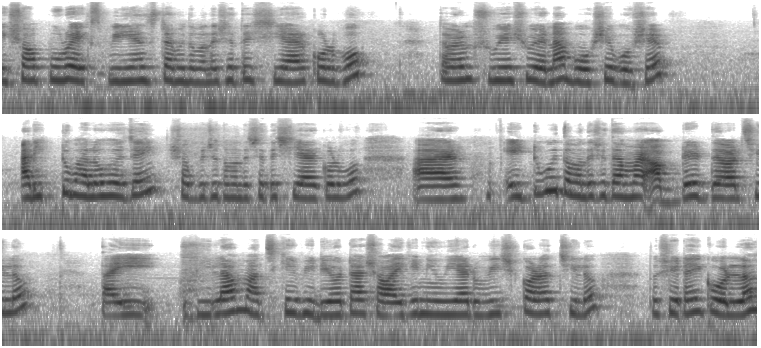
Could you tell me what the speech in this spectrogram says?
এই সব পুরো এক্সপিরিয়েন্সটা আমি তোমাদের সাথে শেয়ার করব। তবে আমি শুয়ে শুয়ে না, বসে বসে আর একটু ভালো হয়ে যাই সব কিছু তোমাদের সাথে শেয়ার করব। আর এইটুকুই তোমাদের সাথে আমার আপডেট দেওয়ার ছিল। তাই দিলাম। আজকের ভিডিওটা সবাইকে নিউ ইয়ার উইশ করার ছিল, তো সেটাই করলাম।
